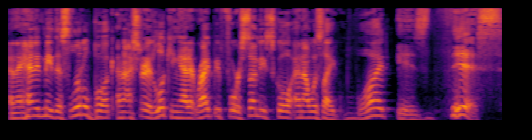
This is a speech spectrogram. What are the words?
And they handed me this little book, and I started looking at it right before Sunday school, and I was like, What is this?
